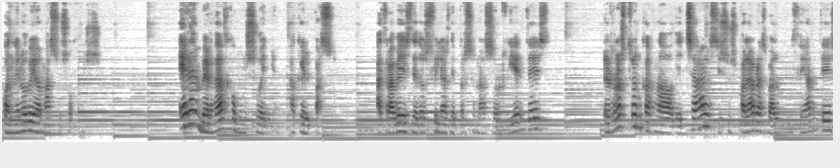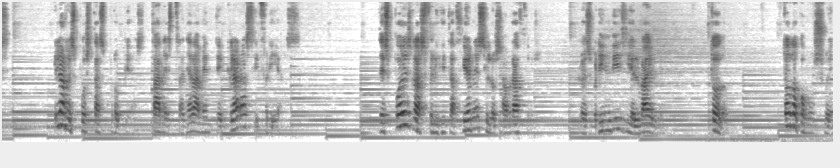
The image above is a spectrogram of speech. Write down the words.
cuando no vea más sus ojos. Era en verdad como un sueño aquel paso, a través de dos filas de personas sonrientes, el rostro encarnado de Charles y sus palabras balbuceantes y las respuestas propias, tan extrañadamente claras y frías. Después las felicitaciones y los abrazos, los brindis y el baile, todo, todo como un sueño.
